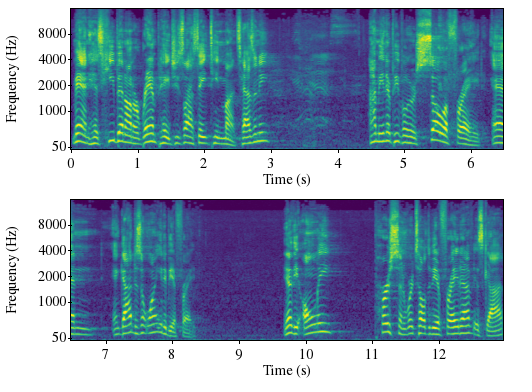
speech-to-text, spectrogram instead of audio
Man, has he been on a rampage these last 18 months, hasn't he? Yes. I mean, there are people who are so afraid, and, and God doesn't want you to be afraid. You know, the only person we're told to be afraid of is God.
